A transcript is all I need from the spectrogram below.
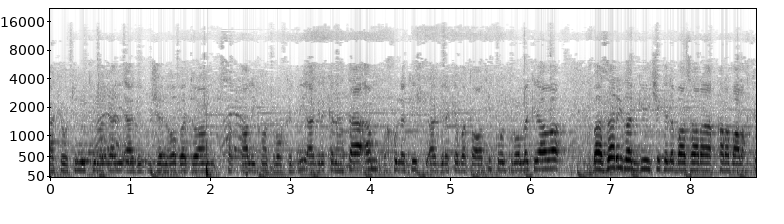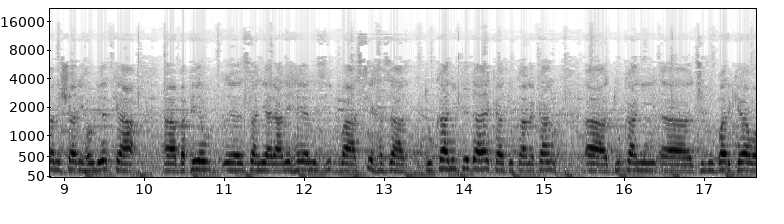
ئاکەوتنی تورەکانی ئاگرکوژنەوە بەدەوام سەد ساڵی کۆنتترۆلکردنی ئاگرەکەن هەتا ئەم خولەکەش ئاگرەکە بە تەواتی کۆنتترۆلەکراوە بازاری ڕەنگەیچێکە لە بازارە قەرەباڵەکانی شاری هەولێر کە بە پێ زانیارانی هەیە نزیک بە سهزار دوکانی پێدایە کە دوکانەکان دوکانی جلوبەرگە و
